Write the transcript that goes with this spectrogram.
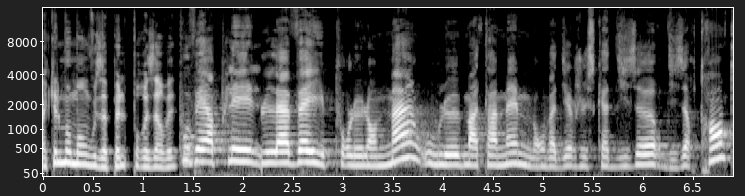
À quel moment on vous appelle pour réserver? Vous pouvez appeler la veille pour le lendemain ou le matin même, on va dire jusqu'à 10h, 10h30.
